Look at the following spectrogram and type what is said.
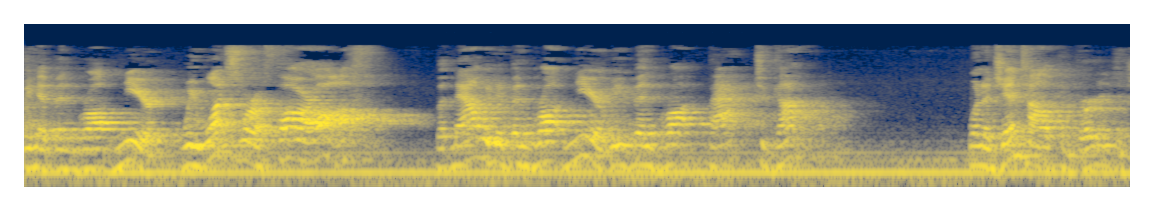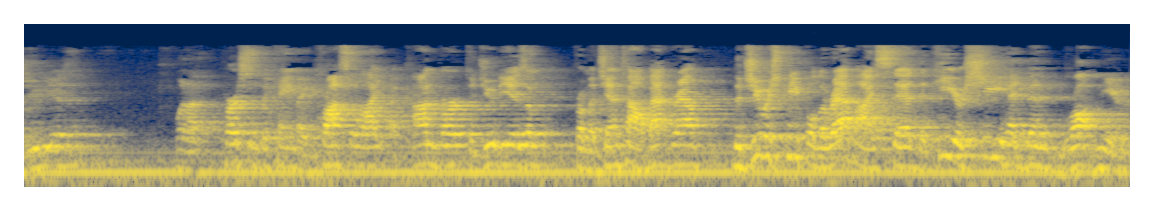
we have been brought near. We once were afar off, but now we have been brought near. We've been brought back to God. When a Gentile converted to Judaism, when a person became a proselyte, a convert to Judaism from a Gentile background, the Jewish people, the rabbis said that he or she had been brought near.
